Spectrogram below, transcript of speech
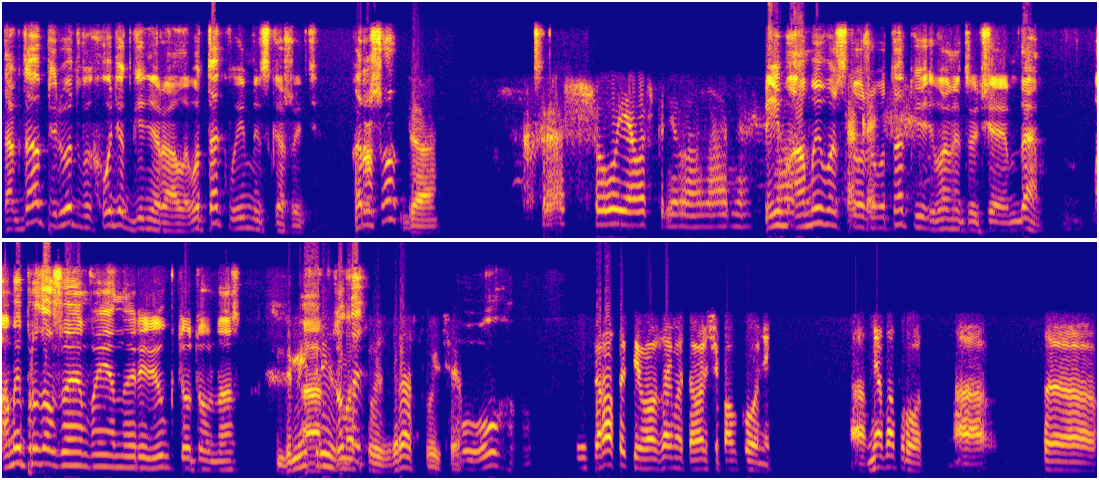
тогда вперед выходят генералы. Вот так вы им и скажите. Хорошо? Да. Хорошо, я вас поняла, ладно. И, а мы вас так тоже вот так и вам отвечаем, да. А мы продолжаем военное ревю. Кто-то у нас. Дмитрий а, из Москвы, здравствуйте. О, Здравствуйте, уважаемый товарищ полковник. А, у меня вопрос. А, с э,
